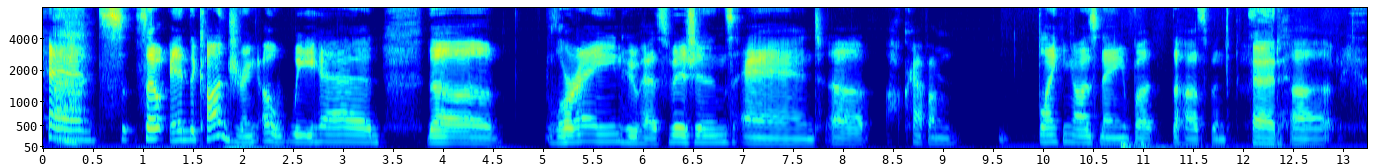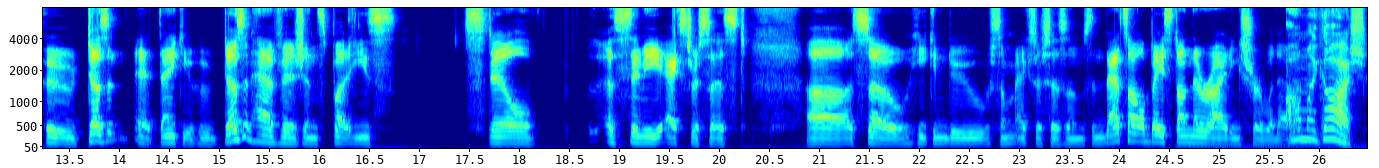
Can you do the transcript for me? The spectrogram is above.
And so in The Conjuring, oh, we had the Lorraine who has visions, and uh, oh crap, I'm blanking on his name, but the husband, Ed. uh, who doesn't, Ed, thank you, who doesn't have visions, but he's still a semi exorcist. Uh, so he can do some exorcisms, and that's all based on their writing, sure, whatever. Oh my gosh.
